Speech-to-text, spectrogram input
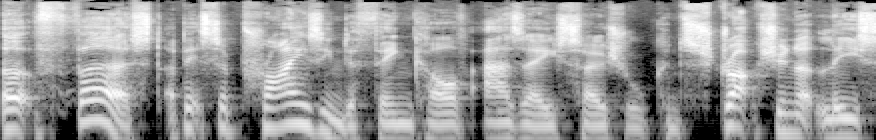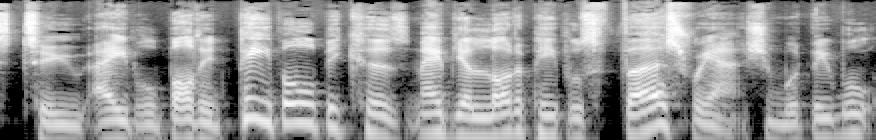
at first a bit surprising to think of as a social construction, at least to able bodied people, because maybe a lot of people's first reaction would be, well,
